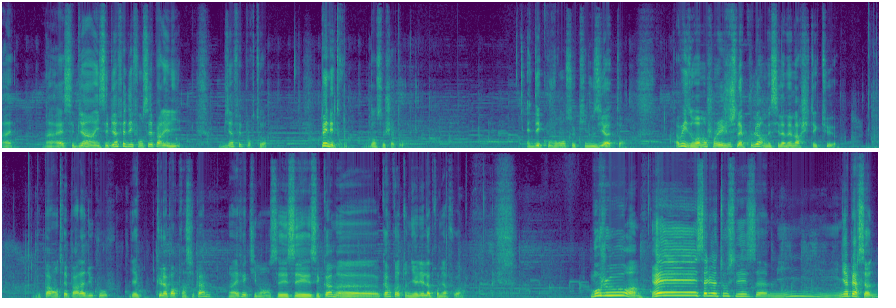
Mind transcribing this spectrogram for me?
Ouais. Ah ouais, c'est bien. Il s'est bien fait défoncer par Lily. Bien fait pour toi. Pénétrons dans ce château. Et découvrons ce qui nous y attend. Ah oui, ils ont vraiment changé juste la couleur, mais c'est la même architecture. On peut pas rentrer par là du coup il n'y a que la porte principale? Ouais, effectivement. C'est comme, euh, comme quand on y allait la première fois. Bonjour Et salut à tous les amis Il n'y a personne.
